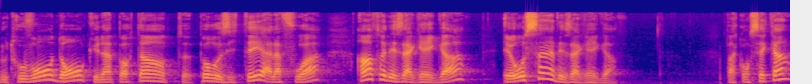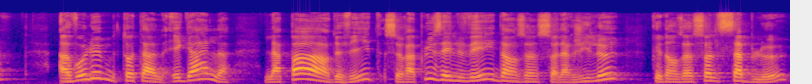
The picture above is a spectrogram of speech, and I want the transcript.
Nous trouvons donc une importante porosité à la fois entre les agrégats et au sein des agrégats. Par conséquent, à volume total égal, la part de vide sera plus élevée dans un sol argileux que dans un sol sableux,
